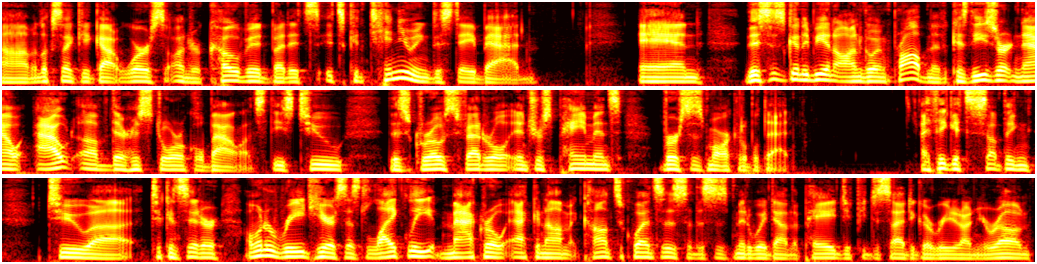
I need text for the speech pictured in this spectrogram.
Um, it looks like it got worse under COVID, but it's it's continuing to stay bad. And this is going to be an ongoing problem because these are now out of their historical balance. These two, this gross federal interest payments versus marketable debt. I think it's something to uh, to consider. I want to read here. It says likely macroeconomic consequences. So this is midway down the page. If you decide to go read it on your own,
